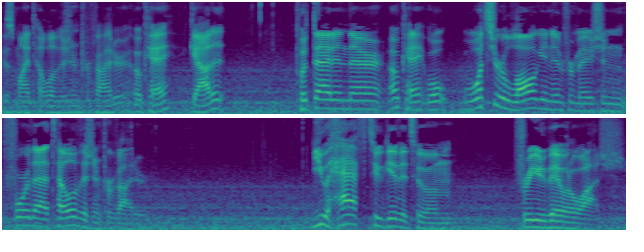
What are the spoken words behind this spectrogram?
is my television provider? Okay, got it. Put that in there. Okay, well, what's your login information for that television provider? You have to give it to them for you to be able to watch.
